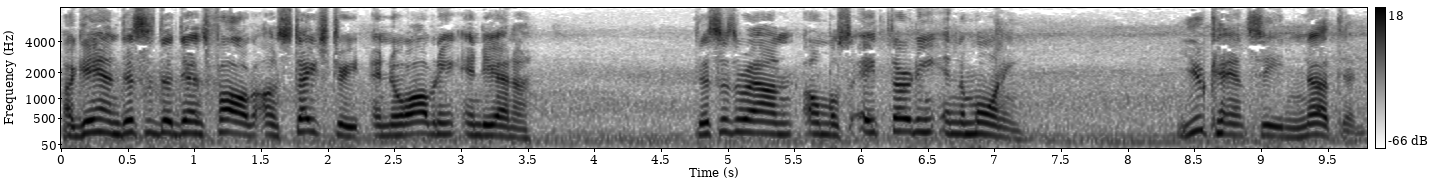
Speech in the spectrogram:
Again, this is the dense fog on State Street in New Albany, Indiana. This is around almost 8:30 in the morning. You can't see nothing.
